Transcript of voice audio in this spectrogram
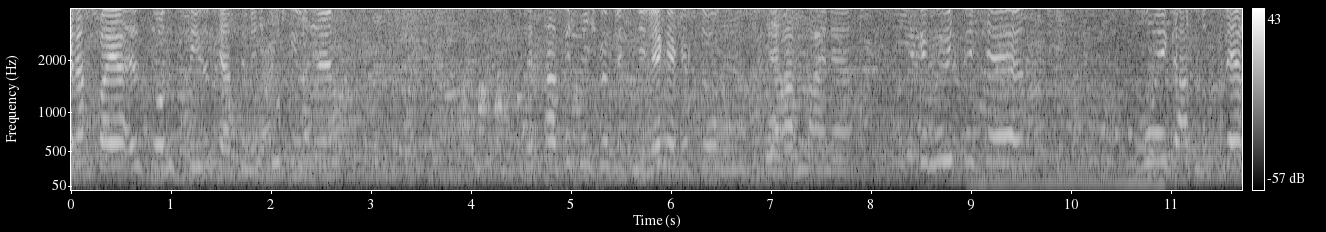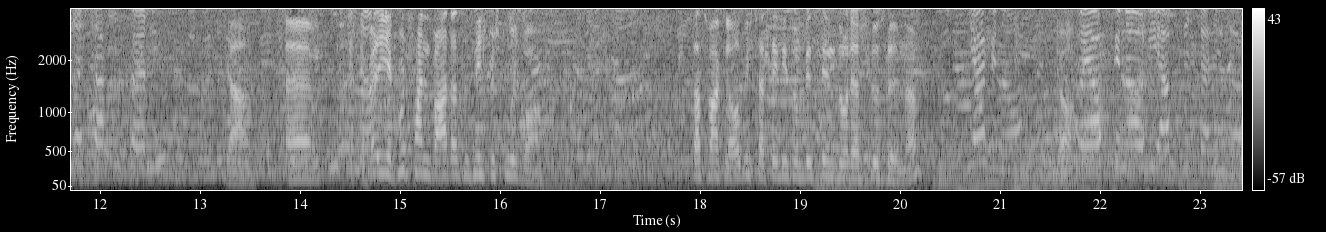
Weihnachtsfeier ist uns dieses Jahr ziemlich gut gelungen. Es hat sich nicht wirklich in die Länge gezogen. Wir haben eine gemütliche, ruhige Atmosphäre schaffen können. Ja, ähm, was ich ja gut fand, war, dass es nicht bestuhlt war. Das war, glaube ich, tatsächlich so ein bisschen so der Schlüssel, ne? Ja, genau. Ja. Das war ja auch genau die Absicht dahinter.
